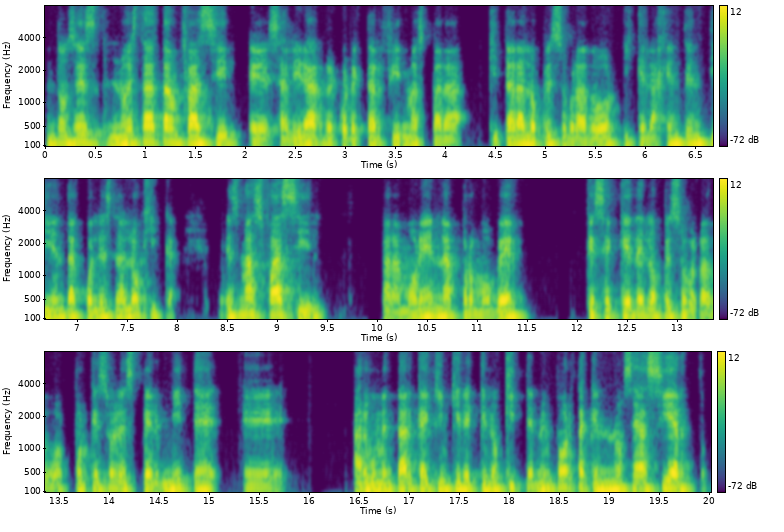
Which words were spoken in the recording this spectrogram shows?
Entonces, no está tan fácil eh, salir a recolectar firmas para quitar a López Obrador y que la gente entienda cuál es la lógica. Es más fácil para Morena promover que se quede López Obrador porque eso les permite eh, argumentar que hay quien quiere que lo quite, no importa que no sea cierto.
